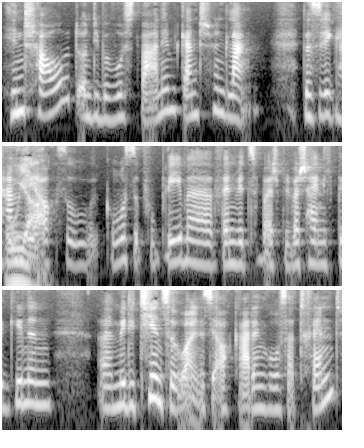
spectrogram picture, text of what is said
hinschaut und die bewusst wahrnimmt, ganz schön lang. Deswegen haben Oh ja. wir auch so große Probleme, wenn wir zum Beispiel wahrscheinlich beginnen, äh, meditieren zu wollen. Ist ja auch gerade ein großer Trend.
